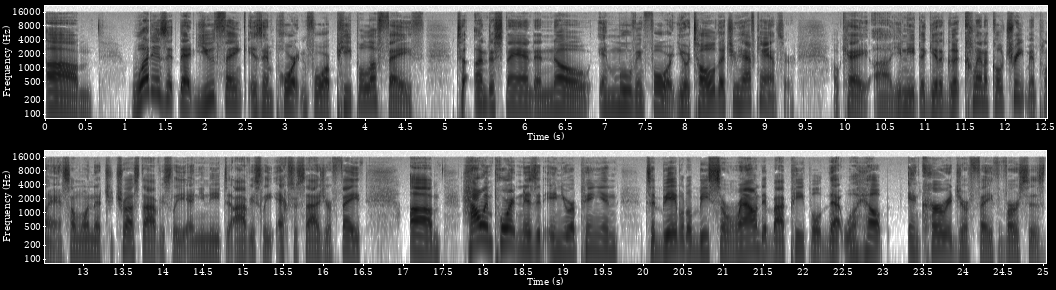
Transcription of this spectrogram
um, what is it that you think is important for people of faith? To understand and know in moving forward. You're told that you have cancer. Okay, uh, you need to get a good clinical treatment plan, someone that you trust, obviously, and you need to obviously exercise your faith. Um, how important is it, in your opinion, to be able to be surrounded by people that will help encourage your faith versus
